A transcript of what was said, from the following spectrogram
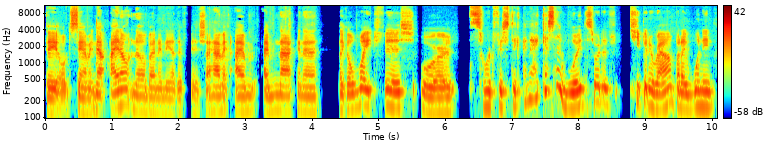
day old salmon. Now, I don't know about any other fish. I haven't, I'm, I'm not to, like a white fish or swordfish stick. I mean, I guess I would sort of keep it around, but I wouldn't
